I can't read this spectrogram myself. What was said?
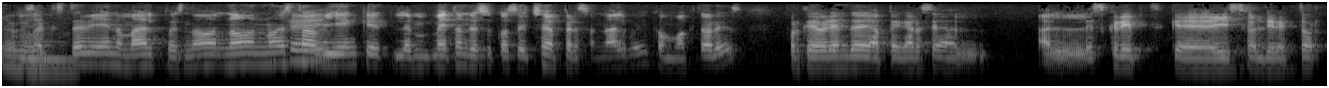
O sea, que esté bien o mal, pues no, no, no está bien que le metan de su cosecha personal, güey, como actores, porque deberían de apegarse al, al script que hizo el director.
